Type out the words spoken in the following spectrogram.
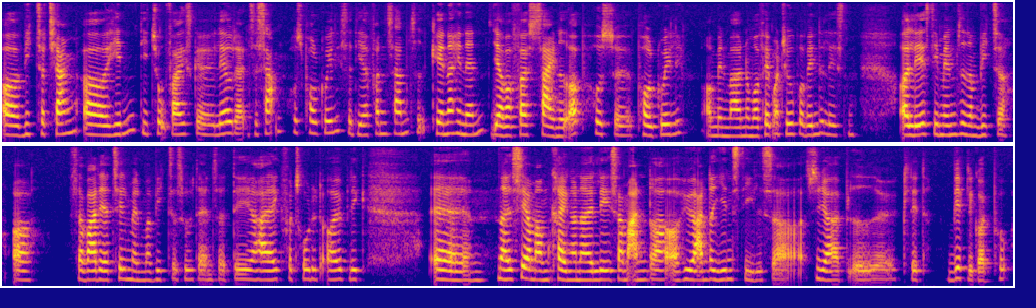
Og Victor Chang og hende, de to faktisk øh, laveuddannelse sammen hos Paul Grilly, så de er fra den samme tid, kender hinanden. Jeg var først signet op hos øh, Paul Grilly, og men var nummer 25 på ventelisten, og læste i mellemtiden om Victor, og så var det at tilmelde mig Victors uddannelse. Det har jeg ikke fortrudt et øjeblik. Øh, når jeg ser mig omkring, og når jeg læser om andre og hører andre jenstile, så synes jeg, jeg er blevet øh, klædt virkelig godt på.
